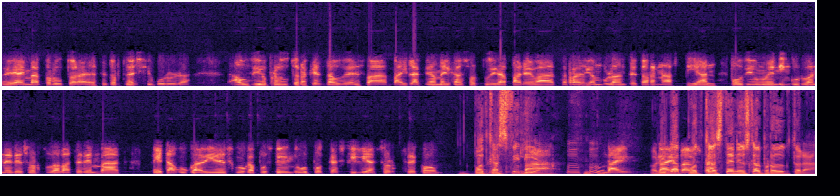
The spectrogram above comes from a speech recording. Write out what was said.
eh, hainbat produktora, ez, etortzen burura. Audio produktorak ez daude, ez, ba, bai, Latinoamerikan sortu dira pare bat, radio ambulante eta horren azpian, podiumen inguruan ere sortu da bateren bat, eta guk adidez, guk apustu egin dugu podcast filia sortzeko, Podcast filia. Mhm. bai. Hori bai, da ba, podcasten euskal produktora.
